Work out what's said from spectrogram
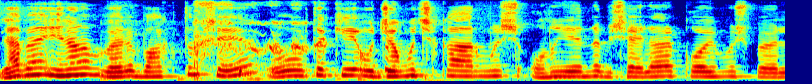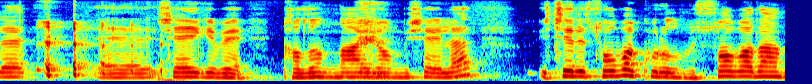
Ya ben inan böyle baktım şeye oradaki o camı çıkarmış onun yerine bir şeyler koymuş böyle e, şey gibi kalın naylon bir şeyler içeri soba kurulmuş sobadan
